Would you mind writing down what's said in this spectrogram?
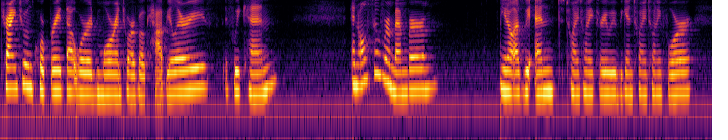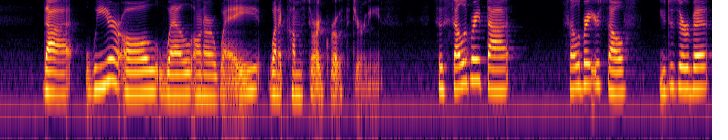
trying to incorporate that word more into our vocabularies if we can. And also remember, you know, as we end 2023, we begin 2024, that we are all well on our way when it comes to our growth journeys. So celebrate that. Celebrate yourself. You deserve it.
